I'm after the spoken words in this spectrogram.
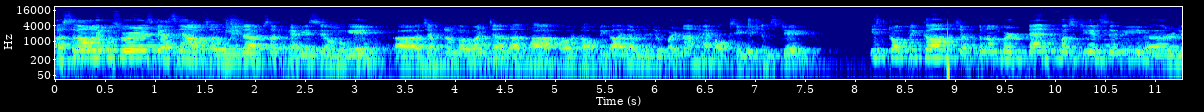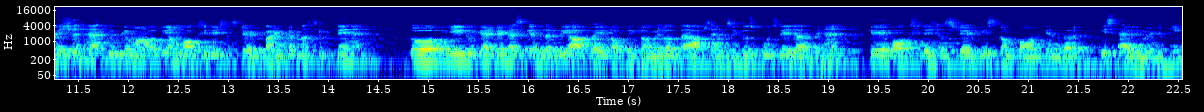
अस्सलाम वालेकुम स्टूडेंट्स, कैसे हैं आप सब? उम्मीद है आप सब खैरियत से होंगे। चैप्टर नंबर वन चल रहा था और टॉपिक आज हमने जो पढ़ना है ऑक्सीडेशन स्टेट इस टॉपिक का chapter number ten first year से भी रिलेशन है, क्योंकि वहाँ पर भी हम ऑक्सीडेशन स्टेट फाइंड करना सीखते हैं। तो ये क्योंकि एंटी टेस्ट के अंदर भी आपका ये टॉपिक शामिल होता है, आपसे एमसीक्यूज पूछ लिए जाते हैं कि ऑक्सीडेशन स्टेट इस कंपाउंड के अंदर, इस एलिमेंट की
